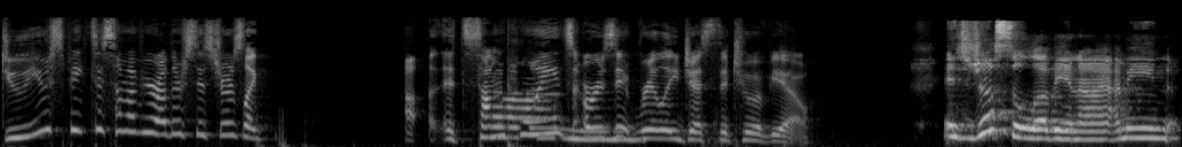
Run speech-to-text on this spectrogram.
do you speak to some of your other sisters, like, uh, at some um, points, or is it um, really just the two of you? It's just Olivia and I. I mean,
